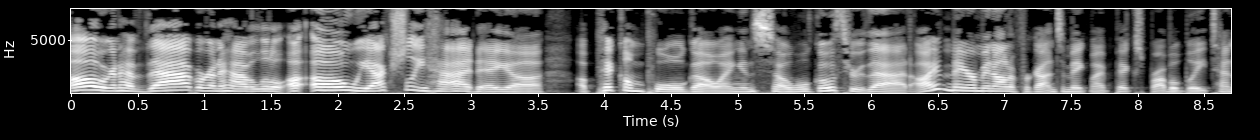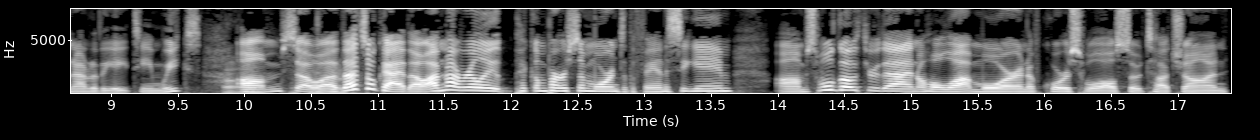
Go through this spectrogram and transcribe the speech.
Oh, we're gonna have that. We're gonna have a little. Uh oh, we actually had a uh, a pick'em pool going, and so we'll go through that. I may or may not have forgotten to make my picks. Probably ten out of the eighteen weeks. Uh-oh. Um, so That's uh, that's okay though. I'm not really a pick'em person. More into the fantasy game. Um, so we'll go through that and a whole lot more, and of course we'll also touch on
